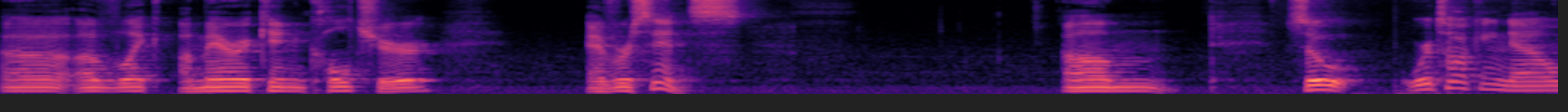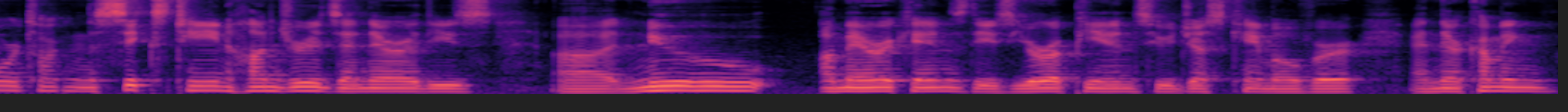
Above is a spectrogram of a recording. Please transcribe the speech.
uh, of like American culture ever since. Um, so we're talking now. We're talking the 1600s, and there are these uh, new Americans, these Europeans who just came over, and they're coming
